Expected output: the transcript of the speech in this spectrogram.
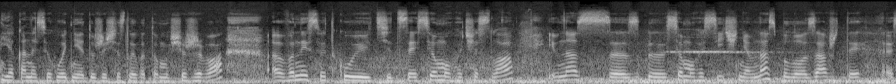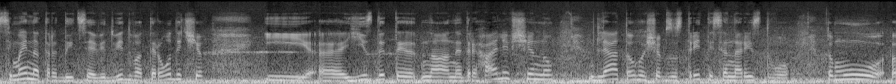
Яка на сьогодні дуже щаслива, тому що жива. е, Вони святкують це 7 числа, і в нас е, з е, 7 січня в нас було завжди е, сімейна традиція відвідувати родичів і е, їздити на Недригалівщину для того, щоб зустрітися на Різдво. Тому, е,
